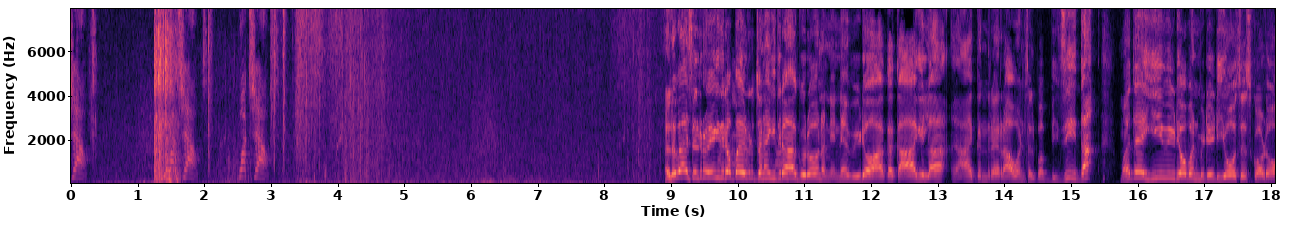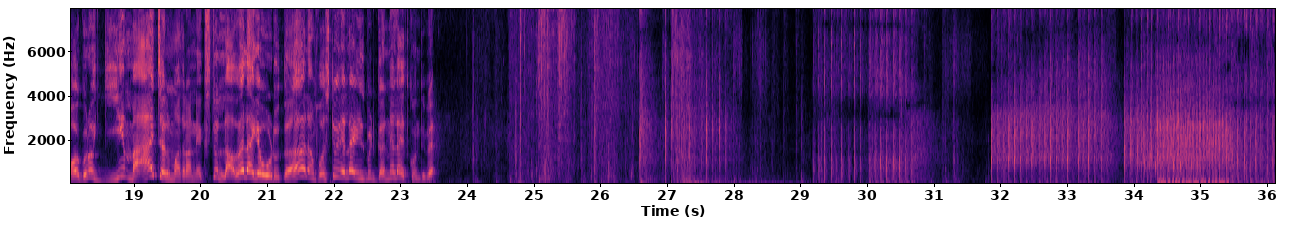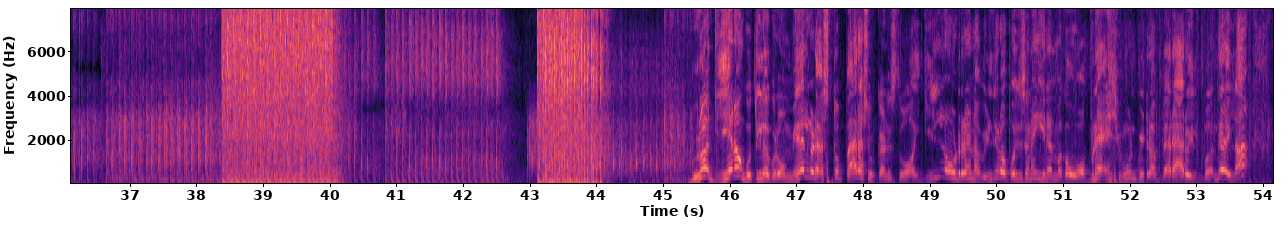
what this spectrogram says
Watch out! Watch out! Watch out! Hello guys ಎಲ್ಲರೂ ಹೇಗಿದ್ದೀರಪ್ಪ? ಎಲ್ಲರೂ ಚೆನ್ನಾಗಿದ್ದೀರಾ? ಗುರು, ನಾನು ನಿನ್ನೆ ವೀಡಿಯೋ ಹಾಕೋಕ್ಕಾಗಿಲ್ಲ ಯಾಕಂದರೆ ರಾವಣ್ ಸ್ವಲ್ಪ ಬ್ಯುಸಿ ಇದ್ದ. ಮತ್ತು ಈ ವಿಡಿಯೋ ಬಂದ್ಬಿಟ್ಟು ಡಿಯೋ ಸ್ಕ್ವಾಡು ಗುರು, ಈ ಮ್ಯಾಚಲ್ಲಿ ಮಾತ್ರ ನೆಕ್ಸ್ಟ್ ಲೆವೆಲಾಗೆ ಓಡುತ್ತಾ? ನಾವು ಫಸ್ಟು ಎಲ್ಲ ಇಳಿದ್ಬಿಟ್ಟು ಗನ್ನೆಲ್ಲ ಎತ್ಕೊಂತೀವಿ. ಗುರು ಅದೇನೋ ಗೊತ್ತಿಲ್ಲ ಗುರು. ಮೇಲ್ಗಡೆ ಅಷ್ಟು ಪ್ಯಾರಾಶೂಟ್ ಕಾಣಿಸ್ತು. ಇಲ್ಲಿ ನೋಡ್ರೆ ನಾವು ಇಳ್ದಿರೋ ಪೊಸಿಷನ್ ಈ ನನ್ನ ಮಗ ಒಬ್ಬನೇ ಇವನ್ ಬಿಟ್ರೆ ಬೇರೆ ಯಾರು ಇಲ್ಲಿ ಬಂದೇ ಇಲ್ಲ.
